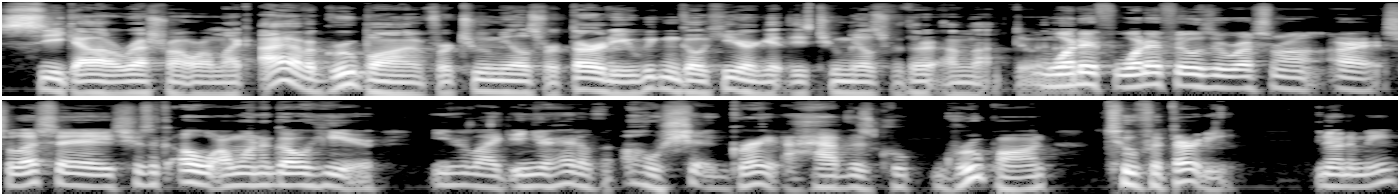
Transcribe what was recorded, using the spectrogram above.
seek out a restaurant where I'm like I have a Groupon for two meals for thirty. We can go here and get these two meals for thirty. I'm not doing. It. What if what if it was a restaurant? All right, so let's say she was like, "Oh, I want to go here." And you're like in your head, like, "Oh shit, great! I have this group Groupon two for 30. You know what I mean?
